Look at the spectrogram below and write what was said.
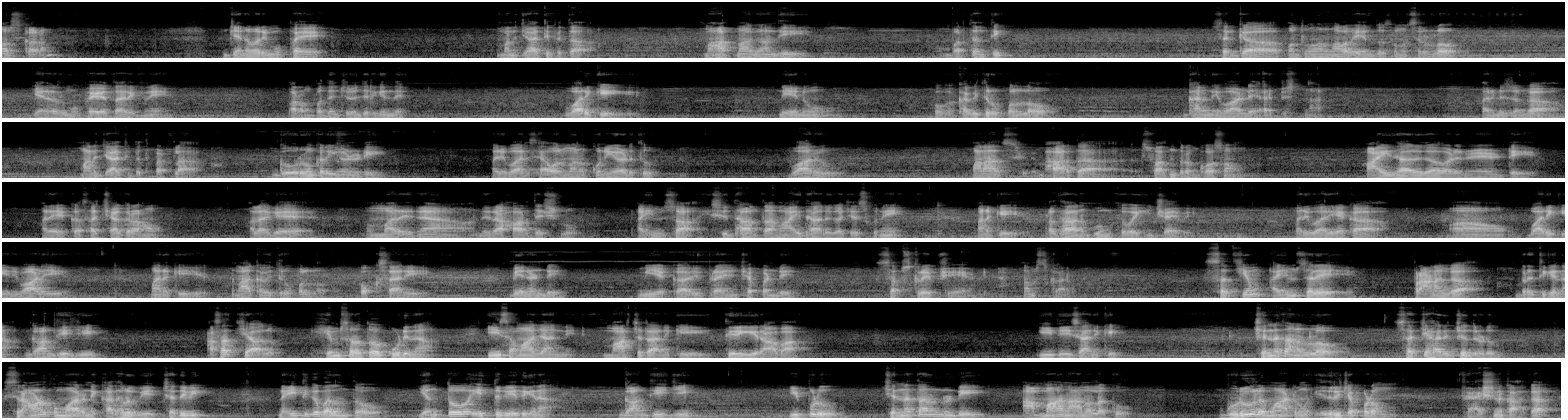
నమస్కారం. జనవరి ముప్పై మన జాతిపిత మహాత్మా గాంధీ వర్ధంతి. సరిగ్గా పంతొమ్మిది వందల నలభై ఎనిమిదో సంవత్సరంలో జనవరి ముప్పై తారీఖుని పరంపదించడం జరిగింది. వారికి నేను ఒక కవిత రూపంలో ఘన నివాళి అర్పిస్తున్నాను. మరి నిజంగా మన జాతిపతి పట్ల గౌరవం కలిగినటువంటి మరి వారి సేవలు మనం కొనియాడుతూ వారు మన భారత స్వాతంత్రం కోసం ఆయుధాలుగా వాడినటువంటి మరి యొక్క సత్యాగ్రహం అలాగే మరి నా- నిరాహార దీక్షలు అహింస సిద్ధాంతాన్ని సిద్ధాంతాలను ఆయుధాలుగా చేసుకుని మనకి ప్రధాన భూమిక వహించాయి మరి వారి యొక్క వారికి నివాళి మనకి నా కవిత రూపంలో. ఒకసారి వినండి మీ యొక్క అభిప్రాయం చెప్పండి సబ్స్క్రైబ్ చేయండి. నమస్కారం. సత్యం అహింసలే ప్రాణంగా బ్రతికిన గాంధీజీ అసత్యాలు హింసలతో కూడిన ఈ సమాజాన్ని మార్చడానికి తిరిగి రావా? ఈ దేశానికి చిన్నతనంలో సత్యహరిశ్చంద్రుడు శ్రావణకుమారుని కథలు చదివి నైతిక బలంతో ఎంతో ఎత్తుకు ఎదిగిన గాంధీజీ ఇప్పుడు చిన్నతనం నుండి అమ్మా నాన్నలకు గురువుల మాటను ఎదురు చెప్పడం ఫ్యాషన్ కాక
